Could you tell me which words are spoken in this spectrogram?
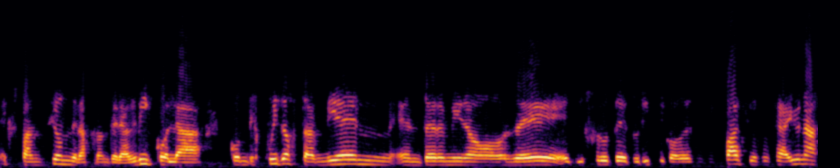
expansión de la frontera agrícola, con descuidos también en términos de disfrute turístico de esos espacios. O sea, hay una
